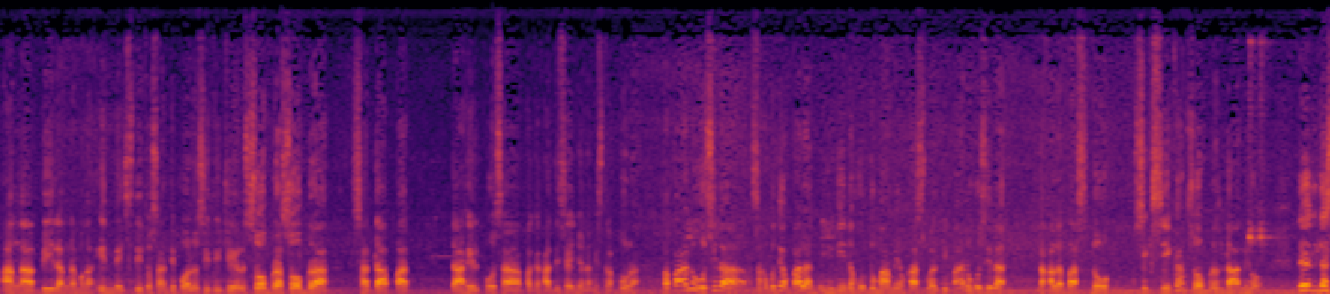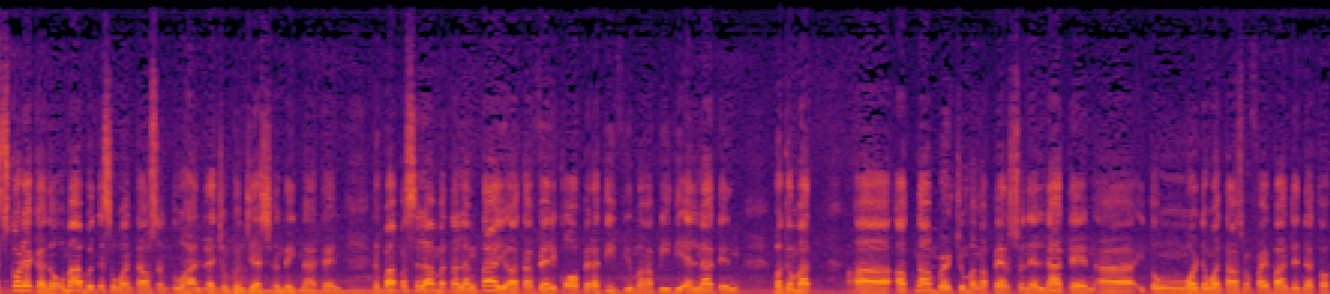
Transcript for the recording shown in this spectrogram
ang ah, bilang ng mga inmates dito sa Antipolo City Jail. Sobra-sobra sa dapat dahil po sa pagkakadesenyo ng istruktura. Paano ho sila, sa kabutiang palad, hindi na ho dumami yung casualty, paano ho sila nakalabas do siksikan? Sobrang dami ho. That's correct, ano? Umabot na sa 1,200 yung congestion rate natin. Nagpapasalamat na lang tayo at uh, very cooperative yung mga PDL natin. Bagamat uh, outnumbered yung mga personnel natin, uh, itong more than 1,500 na to,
